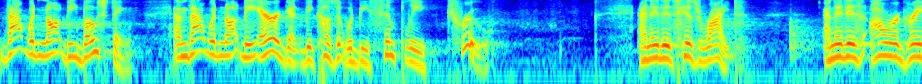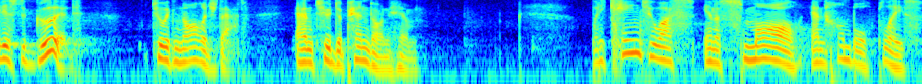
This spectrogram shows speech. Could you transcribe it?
that would not be boasting, and that would not be arrogant because it would be simply true. And it is his right, and it is our greatest good to acknowledge that and to depend on him. But he came to us in a small and humble place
